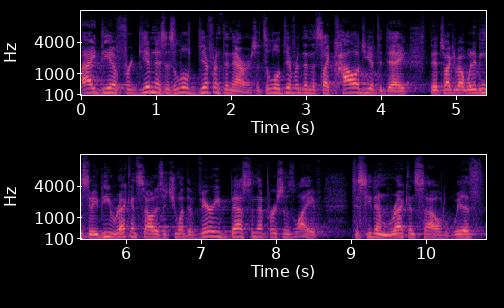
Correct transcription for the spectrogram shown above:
idea of forgiveness is a little different than ours. It's a little different than the psychology of today that it talked about what it means to be, reconciled is that you want the very best in that person's life to see them reconciled with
